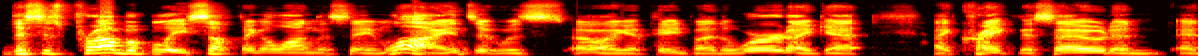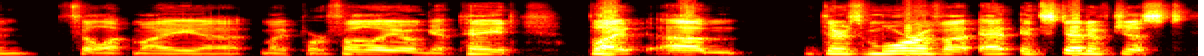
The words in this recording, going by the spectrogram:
this is probably something along the same lines. It was, oh, I get paid by the word. I get, I crank this out and and fill up my uh, my portfolio and get paid. But um, there's more of a uh, instead of just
